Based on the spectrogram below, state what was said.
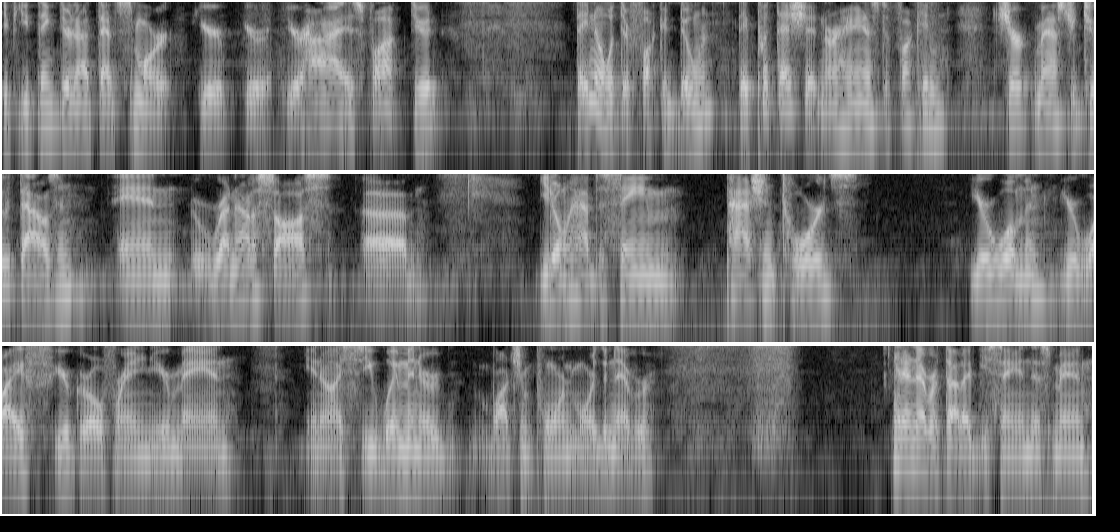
If you think they're not that smart, you're you're you're high as fuck, dude. They know what they're fucking doing. They put that shit in our hands to fucking jerk Master 2000 and run out of sauce. Um, you don't have the same passion towards your woman, your wife, your girlfriend, your man. You know, I see women are watching porn more than ever. And I never thought I'd be saying this, man.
